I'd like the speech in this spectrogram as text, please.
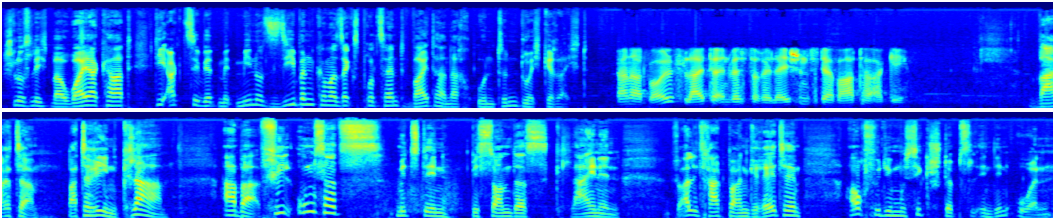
Schlusslicht war Wirecard. Die Aktie wird mit minus 7,6% weiter nach unten durchgereicht. Bernhard Wolf, Leiter Investor Relations der Warta AG. Warta, Batterien, klar. Aber viel Umsatz mit den besonders kleinen für alle tragbaren Geräte, auch für die Musikstöpsel in den Ohren.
